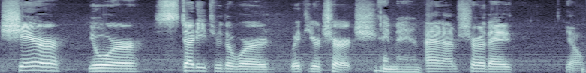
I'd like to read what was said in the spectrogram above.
share your study through the word with your church. Amen. And I'm sure they, you know,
